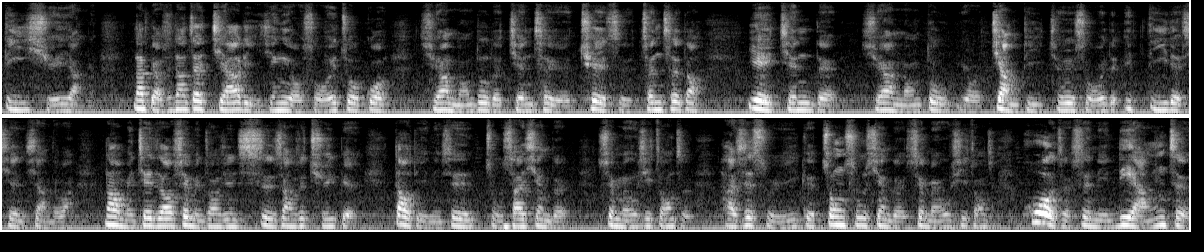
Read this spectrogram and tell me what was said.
低血氧了，那表示他在家里已经有所谓做过血氧浓度的监测，也确实侦测到夜间的血氧浓度有降低，就是所谓的一低的现象的话，那我们接着到睡眠中心，事实上是区别到底你是阻塞性的睡眠呼吸中止。还是属于一个中枢性的睡眠呼吸中止，或者是你两者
